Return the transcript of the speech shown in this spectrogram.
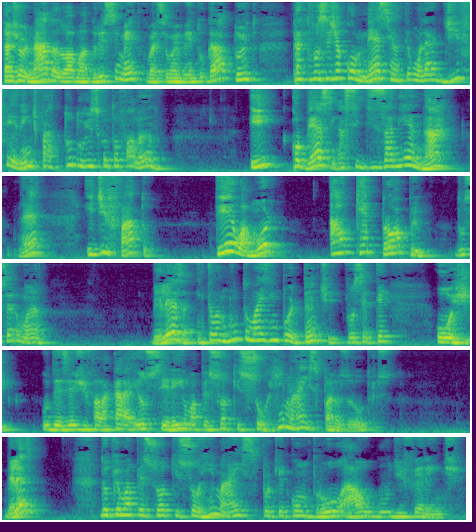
da jornada do amadurecimento, que vai ser um evento gratuito, para que vocês já comecem a ter um olhar diferente para tudo isso que eu estou falando. E comecem a se desalienar, né? E, de fato, ter o amor ao que é próprio do ser humano. Beleza? Então é muito mais importante você ter hoje o desejo de falar, cara, eu serei uma pessoa que sorri mais para os outros. Beleza? do que uma pessoa que sorri mais porque comprou algo diferente.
